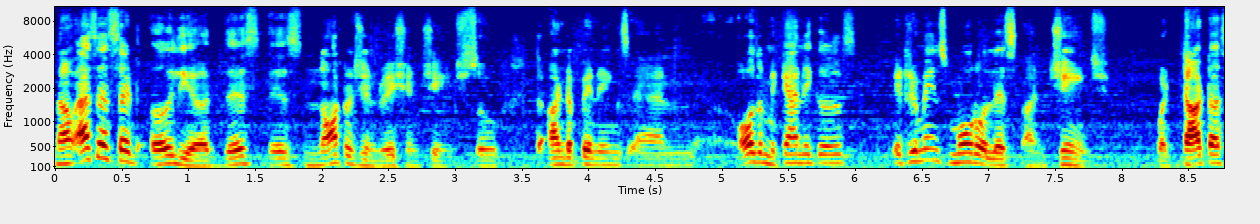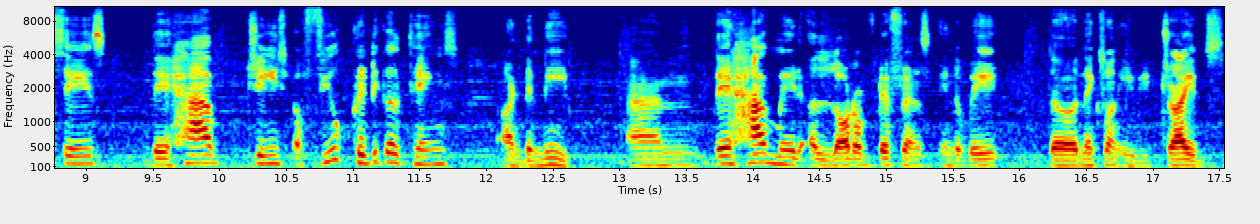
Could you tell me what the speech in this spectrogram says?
Now as I said earlier, this is not a generation change, so the underpinnings and all the mechanicals it remains more or less unchanged. But Tata says they have changed a few critical things underneath and they have made a lot of difference in the way the Nexon EV drives.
